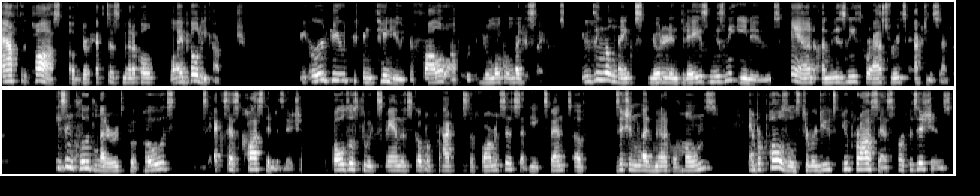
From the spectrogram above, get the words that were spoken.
half the cost of their excess medical liability coverage. We urge you to continue to follow up with your local legislators using the links noted in today's MSSNY e-news and on MSSNY's Grassroots Action Center. These include letters to oppose this excess cost imposition, proposals to expand the scope of practice to pharmacists at the expense of physician led medical homes, and proposals to reduce due process for physicians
